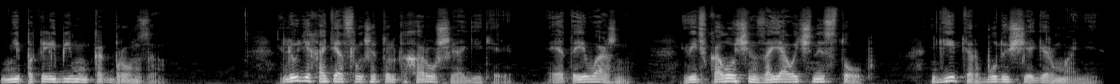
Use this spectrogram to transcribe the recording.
непоколебимым, как бронза. Люди хотят слышать только хорошее о Гитлере. Это и важно. Ведь вколочен заявочный столб. Гитлер – будущее Германии.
